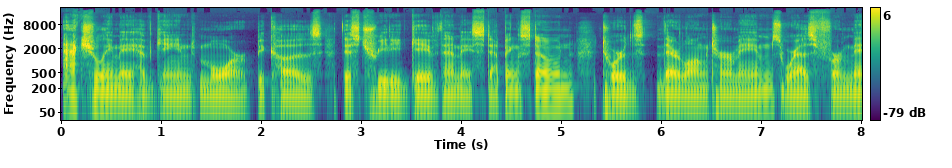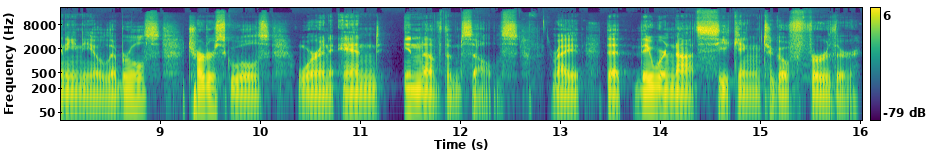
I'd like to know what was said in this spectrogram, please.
actually may have gained more because this treaty gave them a stepping stone towards their long term aims. Whereas for many neoliberals, charter schools were an end in and of themselves, right? That they were not seeking to go further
